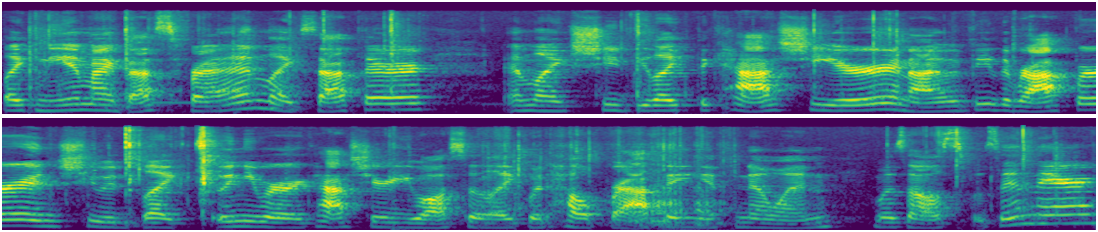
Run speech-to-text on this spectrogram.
like me and my best friend like sat there and like she'd be like the cashier and I would be the wrapper and she would like when you were a cashier you also like would help wrapping if no one was else was in there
